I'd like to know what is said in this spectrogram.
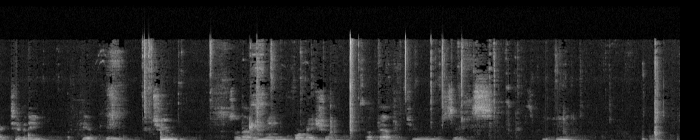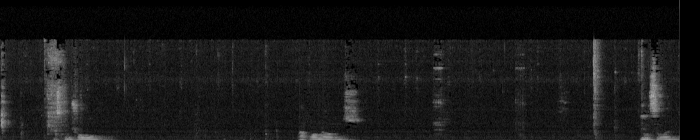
Activity of PFK2. So that would mean formation of F26 PP is controlled by hormones, insulin,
